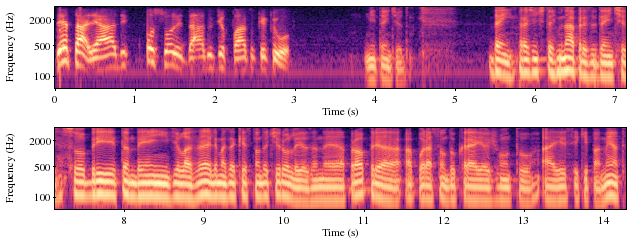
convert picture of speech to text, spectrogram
detalhado e consolidado de fato o que, que houve. Entendido. Bem, para a gente terminar, presidente, sobre também Vila Velha, mas a questão da tirolesa, né? A própria apuração do CREA junto a esse equipamento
